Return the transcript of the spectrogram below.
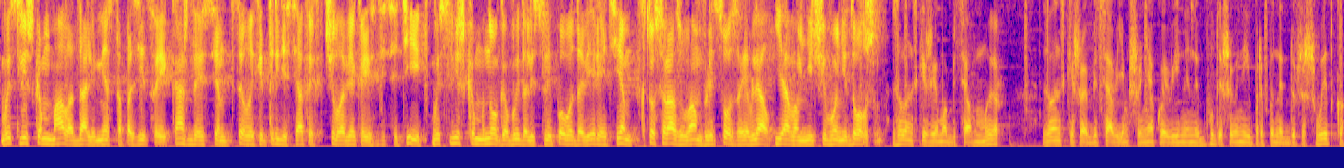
вы слишком мало дали места оппозиции. Каждые 7,3 человека из 10. Вы слишком много выдали слепого доверия тем, кто сразу вам в лицо заявлял «я вам ничего не должен». Зеленський же їм обіцяв мир. Зеленський що обіцяв їм, що ніякої війни не буде, що він її припинить дуже швидко,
